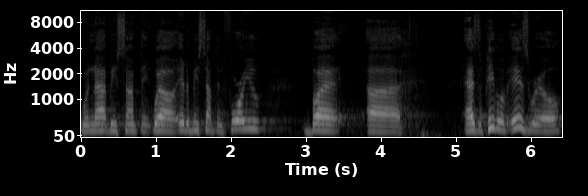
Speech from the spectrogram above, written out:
will not be something, well, it'll be something for you, but uh, as the people of Israel,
